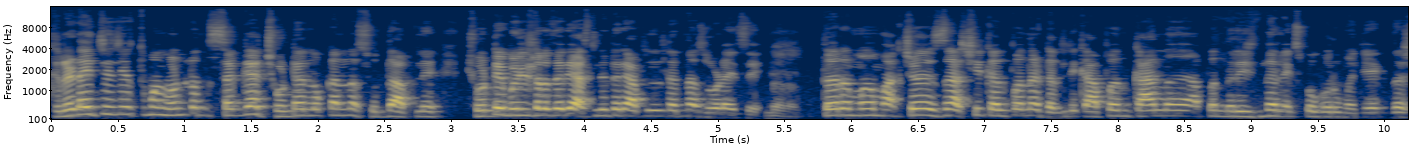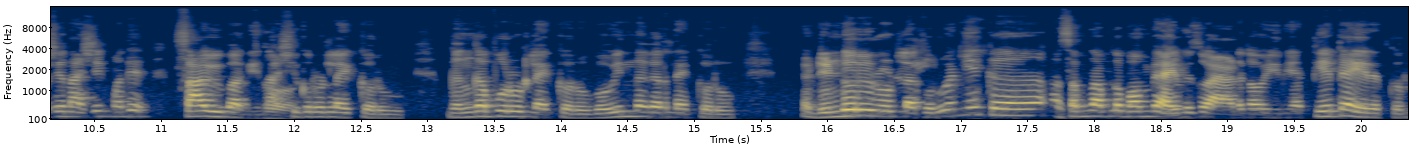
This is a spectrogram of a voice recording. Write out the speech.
क्रीडाचे जे तुम्हाला म्हटलं सगळ्या छोट्या लोकांना सुद्धा आपले छोटे बिल्डर जरी असले तरी आपल्याला त्यांना बरोबर. तर मग मागच्या वेळेस अशी कल्पना ठरली की आपण का न आपण रिजनल एक्सपो करू? म्हणजे एक जसे नाशिकमध्ये सहा विभाग आहे हो. नाशिक रोडला एक करू गंगापूर रोडला एक करू गोविंदनगरला एक करू दिंडोरी रोडला करू आणि एक समजा आपला बॉम्बे हायवे जो आहे आडगाव एरिया ते त्या एरियात करू.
